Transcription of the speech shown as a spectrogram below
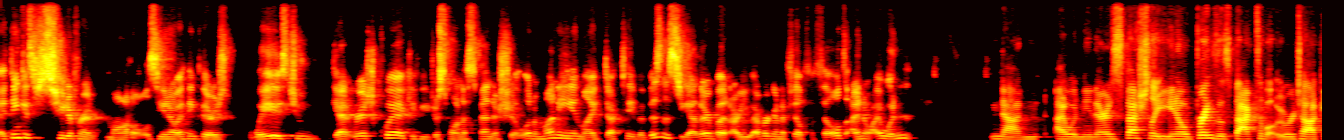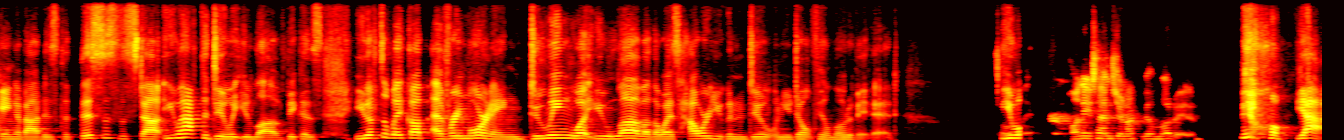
I think it's just two different models. You know, I think there's ways to get rich quick if you just want to spend a shitload of money and like duct tape a business together. But are you ever going to feel fulfilled? I know I wouldn't. No, I wouldn't either. Especially, you know, brings us back to what we were talking about is that this is the stuff you have to do what you love because you have to wake up every morning doing what you love. Otherwise, how are you going to do it when you don't feel motivated? Totally. You plenty of times you're not going to feel motivated. yeah.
